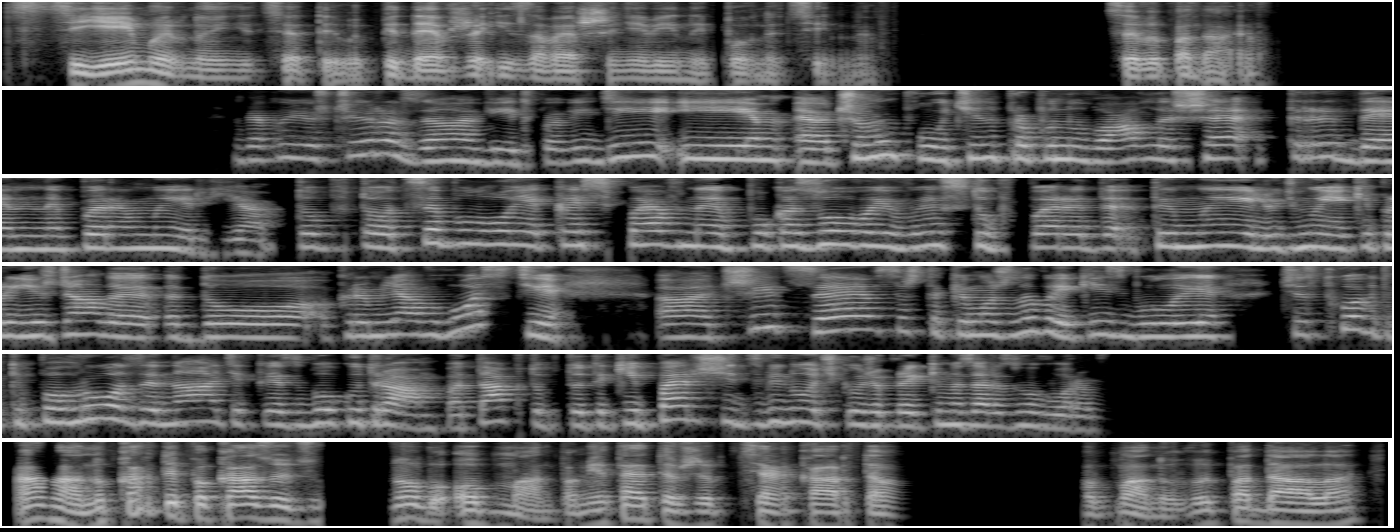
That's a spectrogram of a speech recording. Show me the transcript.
з цієї мирної ініціативи піде вже і завершення війни повноцінне. Це випадає. Дякую щиро за відповіді. І е, чому Путін пропонував лише триденне перемир'я? Тобто, це було якийсь певний показовий виступ перед тими людьми, які приїжджали до Кремля в гості. Чи це все ж таки можливо якісь були часткові такі погрози, натяки з боку Трампа? Так, тобто такі перші дзвіночки, вже про які ми зараз говоримо. Ага, ну карти показують знову обман. Пам'ятаєте, вже ця карта обману випадала,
